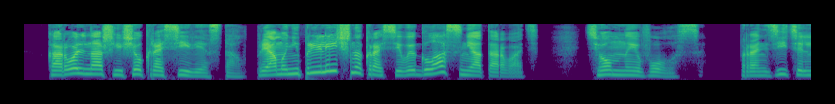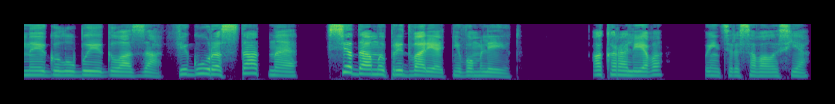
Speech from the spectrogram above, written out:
— король наш еще красивее стал. Прямо неприлично красивый глаз не оторвать. Темные волосы, Пронзительные голубые глаза, фигура статная, все дамы при дворе от него млеют. «А королева?» — поинтересовалась я.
